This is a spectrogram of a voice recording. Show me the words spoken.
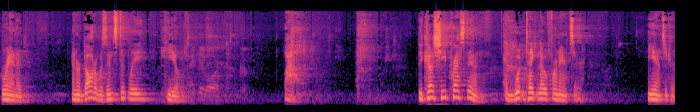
Granted. And her daughter was instantly healed. Wow. Because she pressed in and wouldn't take no for an answer, he answered her.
